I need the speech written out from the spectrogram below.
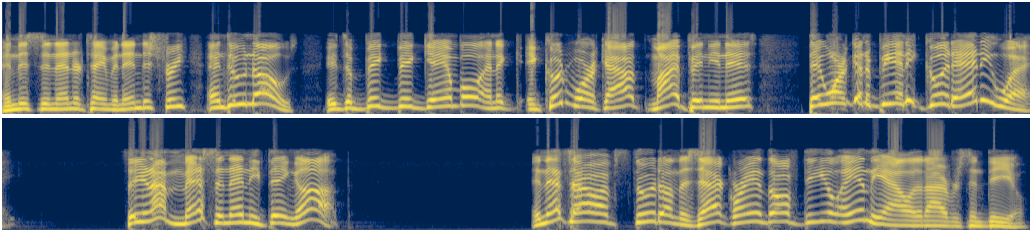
And this is an entertainment industry, and who knows? It's a big, big gamble, and it, it could work out. My opinion is they weren't going to be any good anyway. So you're not messing anything up. And that's how I've stood on the Zach Randolph deal and the Allen Iverson deal.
